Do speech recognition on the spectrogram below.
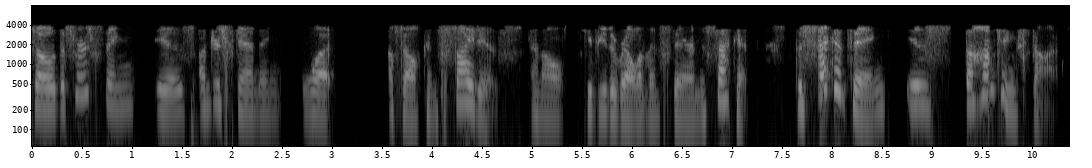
So the first thing is understanding what a falcon's sight is, and I'll give you the relevance there in a second. The second thing is the hunting style.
